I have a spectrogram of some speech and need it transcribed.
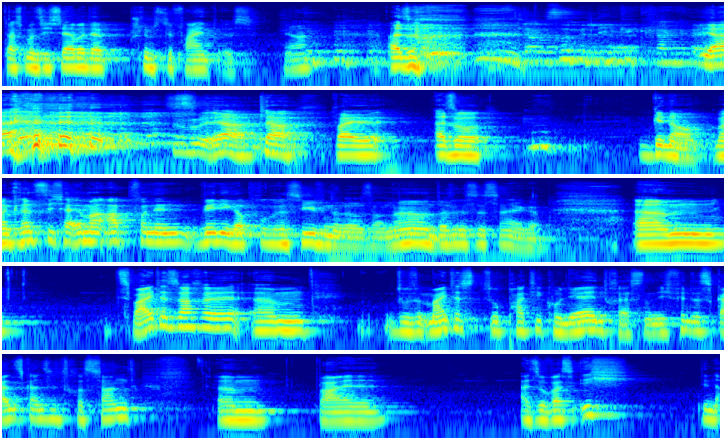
dass man sich selber der schlimmste Feind ist. Ja? Also, ich glaube, so eine linke Krankheit. Ja, ja klar, weil, also Genau, man grenzt sich ja immer ab von den weniger progressiven oder so, ne? Und dann ist es, naja. Ähm, zweite Sache, ähm, du meintest so Partikulärinteressen und ich finde es ganz, ganz interessant, ähm, weil, also was ich, den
